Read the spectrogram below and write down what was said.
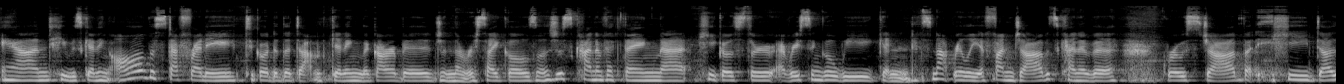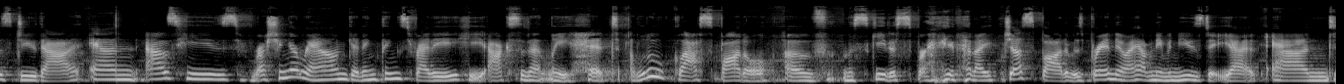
and he was getting all the stuff ready to go to the dump, getting the garbage and the recycles. And it's just kind of a thing that he goes through every single week. And it's not really a fun job, it's kind of a gross job, but he does do that. And as he's rushing around getting things ready, ready, he accidentally hit a little glass bottle of mosquito spray that I just bought. It was brand new. I haven't even used it yet. And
